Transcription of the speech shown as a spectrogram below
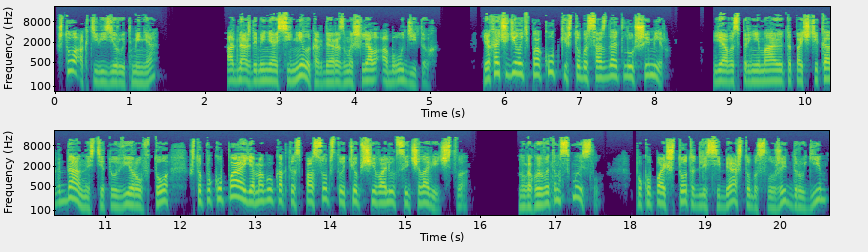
Что активизирует меня? Однажды меня осенило, когда я размышлял об аудитах. Я хочу делать покупки, чтобы создать лучший мир. Я воспринимаю это почти как данность, эту веру в то, что покупая, я могу как-то способствовать общей эволюции человечества. Но какой в этом смысл? Покупать что-то для себя, чтобы служить другим?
